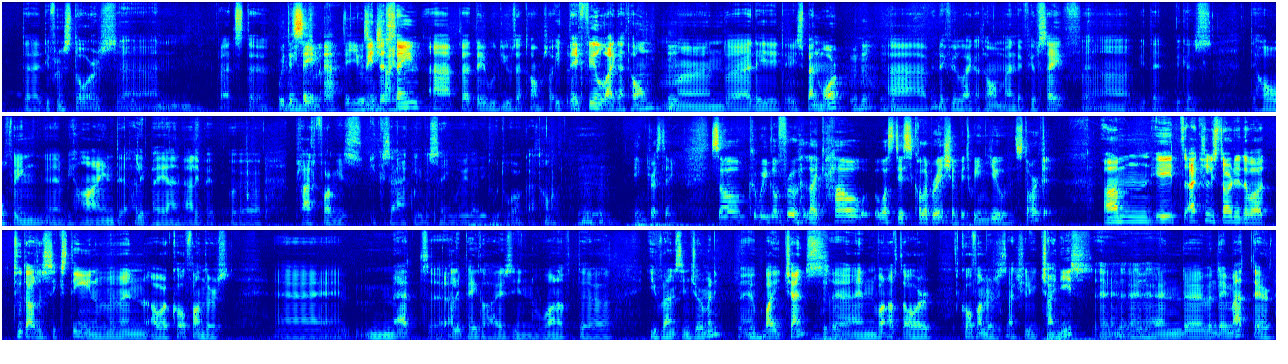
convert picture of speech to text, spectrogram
different stores uh, and that's the with the same app they use with the same app that they would use at home. So it, they feel like at home mm. and uh, they, they spend more mm-hmm, mm-hmm. Uh, when they feel like at home and they feel safe uh, with it because the whole thing uh, behind Alipay and Alipay uh, platform is exactly the same way that it would work at home. Mm. Interesting. So could we go through like how was this collaboration between you started? Um, it actually started about 2016 when our co-founders uh, met uh, Alipay guys in one of the events in Germany uh, mm-hmm. by chance, mm-hmm. and one of our co-founders is actually Chinese, mm-hmm. and when they met there,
